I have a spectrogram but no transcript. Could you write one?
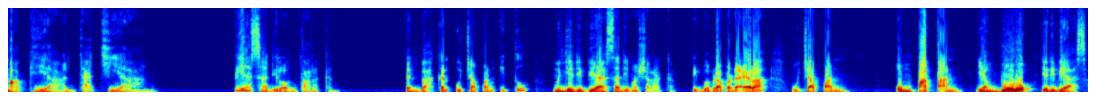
Makian, cacian, biasa dilontarkan. Dan bahkan ucapan itu menjadi biasa di masyarakat. Di beberapa daerah, ucapan umpatan yang buruk jadi biasa.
